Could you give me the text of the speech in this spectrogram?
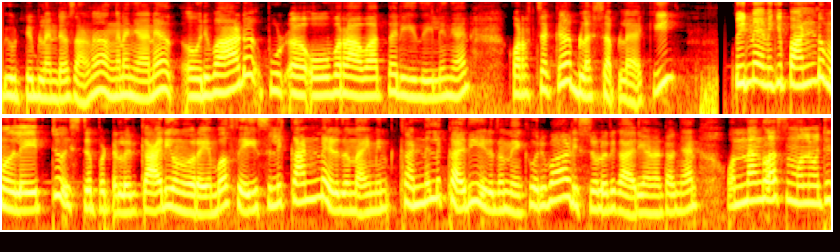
ബ്യൂട്ടി ബ്ലെൻഡേഴ്സാണ് അങ്ങനെ ഞാൻ ഒരുപാട് ഓവർ ആവാത്ത രീതിയിൽ ഞാൻ കുറച്ചൊക്കെ ബ്ലഷ് അപ്ലൈ ആക്കി. പിന്നെ എനിക്ക് പണ്ട് മുതൽ ഏറ്റവും ഇഷ്ടപ്പെട്ടുള്ള ഒരു കാര്യം എന്ന് പറയുമ്പോൾ ഫേസിൽ കണ്ണെഴുതുന്ന ഐ മീൻ കണ്ണിൽ കരി എഴുതുന്നതൊക്കെ ഒരുപാട് ഇഷ്ടമുള്ളൊരു കാര്യമാണ് കേട്ടോ. ഞാൻ ഒന്നാം ക്ലാസ് മുതൽ മറ്റേ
